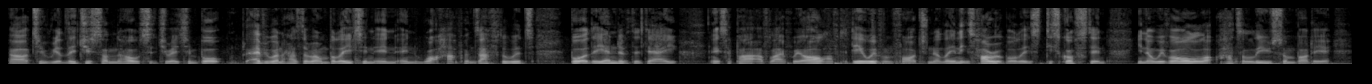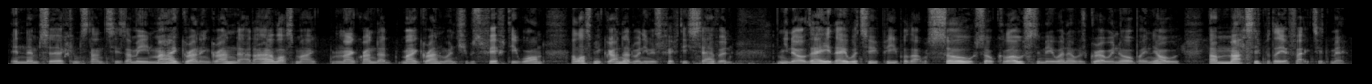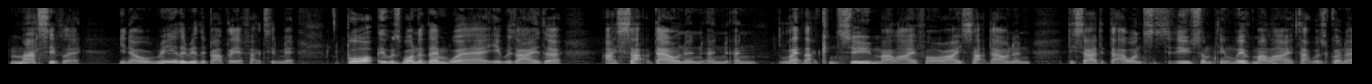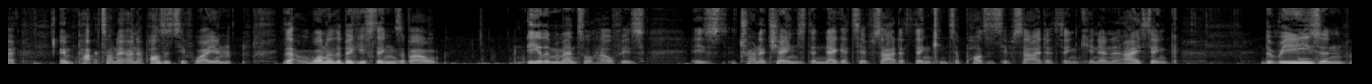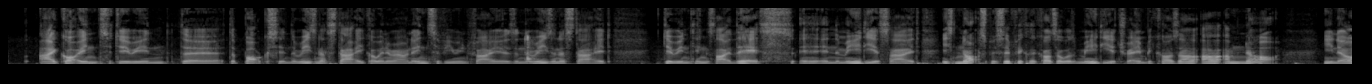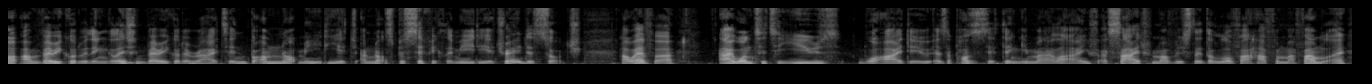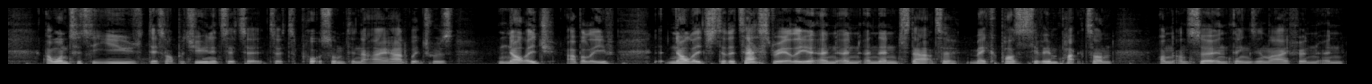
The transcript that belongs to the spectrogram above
or, too religious on the whole situation, but everyone has their own beliefs in, in, in what happens afterwards. But at the end of the day, it's a part of life we all have to deal with, unfortunately, and it's horrible. It's disgusting. You know, we've all had to lose somebody in them circumstances. I mean, my gran and granddad, I lost my, my granddad, my gran when she was 51. I lost my granddad when he was 57 you know, they, they were two people that were so, so close to me when I was growing up. And, you know, that massively affected me. Massively. You know, really, really badly affected me. But it was one of them where it was either I sat down and, and, and let that consume my life, or I sat down and decided that I wanted to do something with my life that was going to impact on it in a positive way. And that one of the biggest things about dealing with mental health is is trying to change the negative side of thinking to positive side of thinking. And I think the reason I got into doing the the boxing, the reason I started going around interviewing fighters, and the reason I started doing things like this in, in the media side is not specifically because I was media trained, because I, I, I'm not. You know, I'm very good with English and very good at writing, but I'm not media. I'm not specifically media trained as such. However, I wanted to use what I do as a positive thing in my life, aside from obviously the love I have for my family. I wanted to use this opportunity to, to, to put something that I had, which was knowledge, I believe, knowledge to the test really, and, and, and then start to make a positive impact on, on, on certain things in life and, and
